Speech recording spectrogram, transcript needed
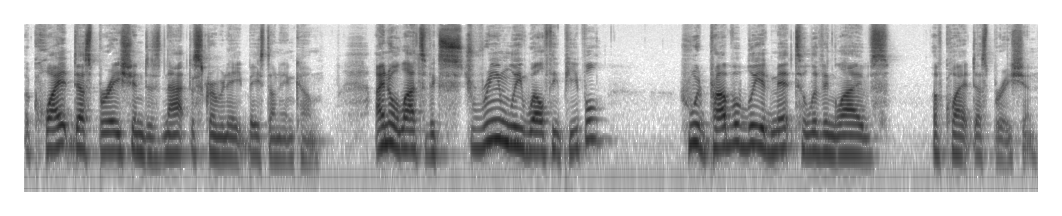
a quiet desperation does not discriminate based on income. I know lots of extremely wealthy people who would probably admit to living lives of quiet desperation.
